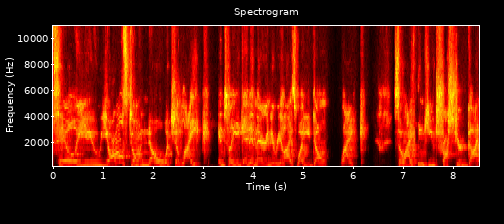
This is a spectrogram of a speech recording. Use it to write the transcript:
till you you almost don't know what you like until you get in there and you realize what you don't like. So mm-hmm. I think you trust your gut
